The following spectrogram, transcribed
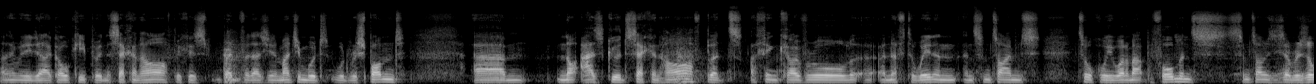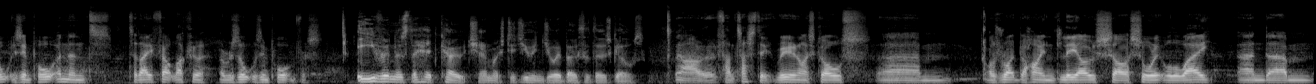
I think we needed our goalkeeper in the second half because Brentford, as you imagine, would would respond. Um, not as good second half, but I think overall uh, enough to win. And, and sometimes talk all you want about performance. Sometimes it's a result is important, and today felt like a, a result was important for us even as the head coach, how much did you enjoy both of those goals? Oh, fantastic! Really nice goals. Um, I was right behind Leo, so I saw it all the way, and um,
